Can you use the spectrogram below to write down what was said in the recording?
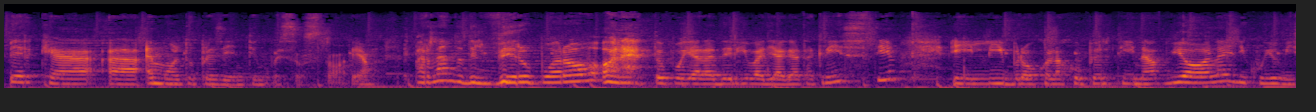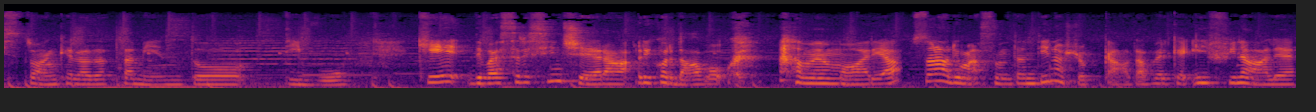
perché eh, è molto presente in questa storia. Parlando del vero Poirot, ho letto poi Alla deriva di Agatha Christie, il libro con la copertina viola e di cui ho visto anche l'adattamento tv che devo essere sincera ricordavo a memoria. Sono rimasta un tantino scioccata perché il finale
